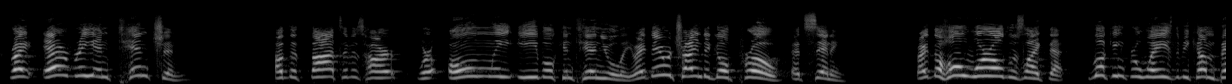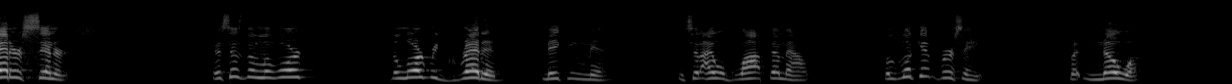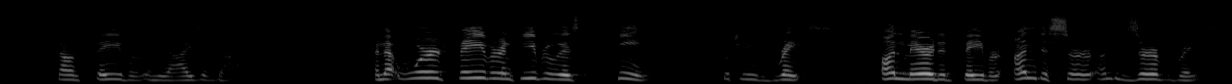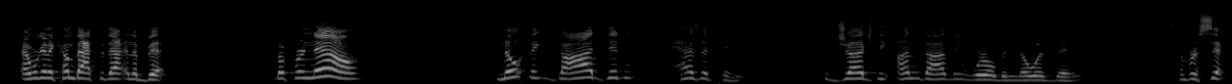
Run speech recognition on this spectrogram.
Right? Every intention of the thoughts of his heart were only evil continually, right? They were trying to go pro at sinning, right? The whole world was like that, looking for ways to become better sinners. And it says the Lord, the Lord regretted making men. He said, I will blot them out. But look at verse 8. But Noah found favor in the eyes of God. And that word favor in Hebrew is heen. which means grace, unmerited favor, undeserved, undeserved grace. And we're going to come back to that in a bit. But for now, note that God didn't hesitate to judge the ungodly world in Noah's day. And verse 6,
